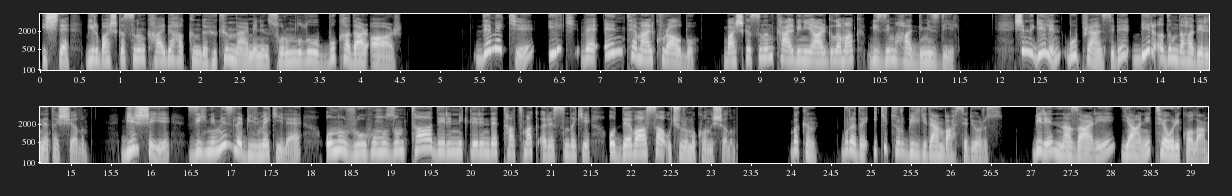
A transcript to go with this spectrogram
İşte bir başkasının kalbi hakkında hüküm vermenin sorumluluğu bu kadar ağır. Demek ki ilk ve en temel kural bu. Başkasının kalbini yargılamak bizim haddimiz değil. Şimdi gelin bu prensibi bir adım daha derine taşıyalım. Bir şeyi zihnimizle bilmek ile onu ruhumuzun ta derinliklerinde tatmak arasındaki o devasa uçurumu konuşalım. Bakın, burada iki tür bilgiden bahsediyoruz. Biri nazari yani teorik olan,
